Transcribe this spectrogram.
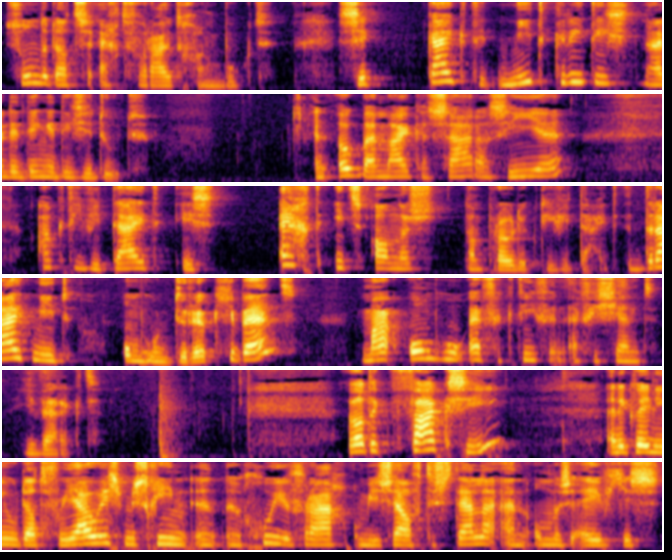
zonder dat ze echt vooruitgang boekt. Ze kijkt niet kritisch naar de dingen die ze doet. En ook bij Mike en Sarah zie je, activiteit is echt iets anders dan productiviteit. Het draait niet om hoe druk je bent, maar om hoe effectief en efficiënt je werkt. Wat ik vaak zie, en ik weet niet hoe dat voor jou is, misschien een, een goede vraag om jezelf te stellen en om eens eventjes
